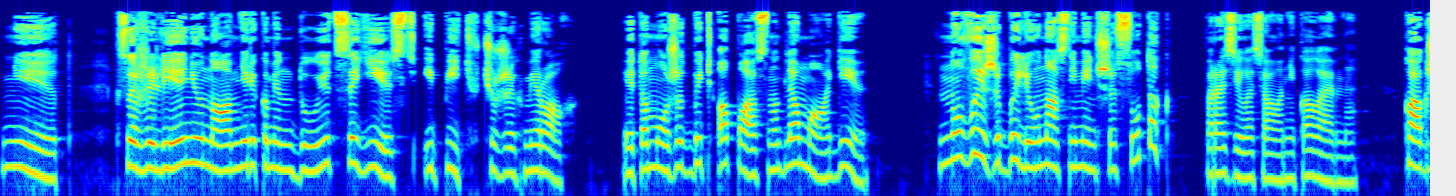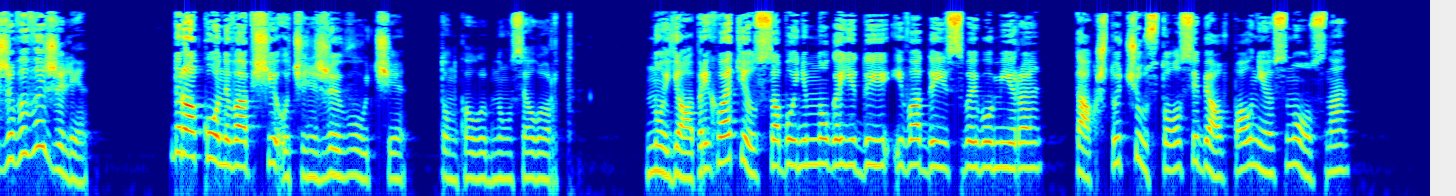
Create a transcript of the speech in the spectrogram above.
«Нет, к сожалению, нам не рекомендуется есть и пить в чужих мирах. Это может быть опасно для магии». «Но вы же были у нас не меньше суток?» — поразилась Алла Николаевна. «Как же вы выжили?» «Драконы вообще очень живучи», — тонко улыбнулся лорд. «Но я прихватил с собой немного еды и воды из своего мира, так что чувствовал себя вполне сносно».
